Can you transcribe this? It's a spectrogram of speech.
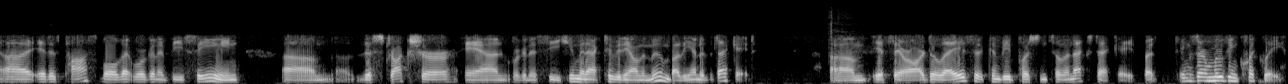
uh, it is possible that we're going to be seeing um, the structure and we're going to see human activity on the moon by the end of the decade. Um, if there are delays, it can be pushed until the next decade, but things are moving quickly.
